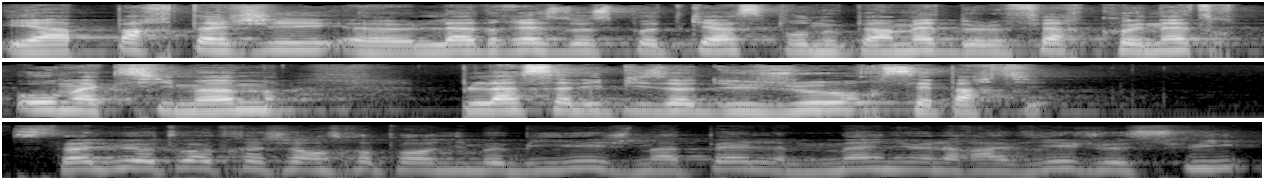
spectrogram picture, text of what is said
et à partager euh, l'adresse de ce podcast pour nous permettre de le faire connaître au maximum. Place à l'épisode du jour, c'est parti. Salut à toi très cher entrepreneur immobilier, je m'appelle Manuel Ravier, je suis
